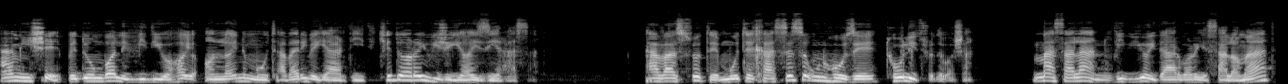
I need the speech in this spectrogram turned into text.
همیشه به دنبال ویدیوهای آنلاین معتبری بگردید که دارای ویژگی های زیر هستند. توسط متخصص اون حوزه تولید شده باشن. مثلا ویدیویی درباره سلامت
